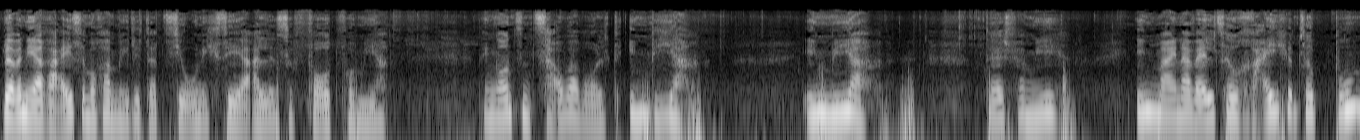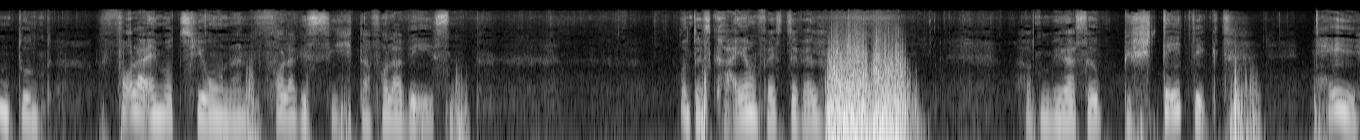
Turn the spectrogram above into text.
oder wenn ich eine Reise mache, eine Meditation, ich sehe alles sofort vor mir. Den ganzen Zauberwald in dir, in mir, der ist für mich in meiner Welt so reich und so bunt und voller Emotionen, voller Gesichter, voller Wesen. Und das Crayon Festival hat mir das so bestätigt, hey,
